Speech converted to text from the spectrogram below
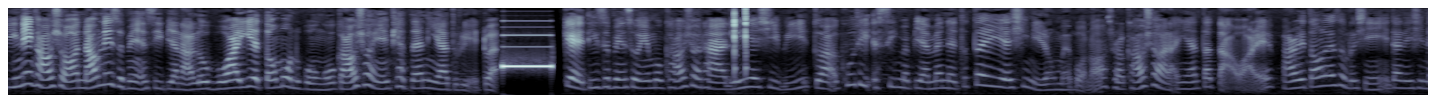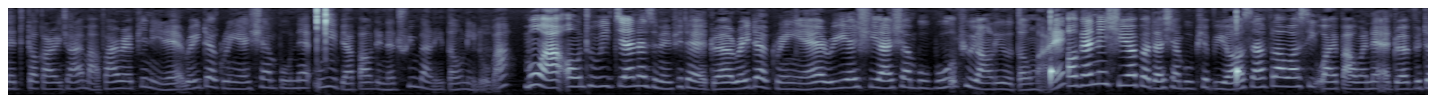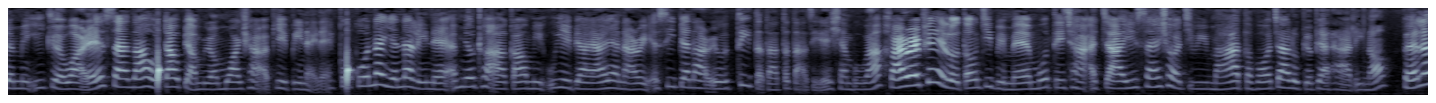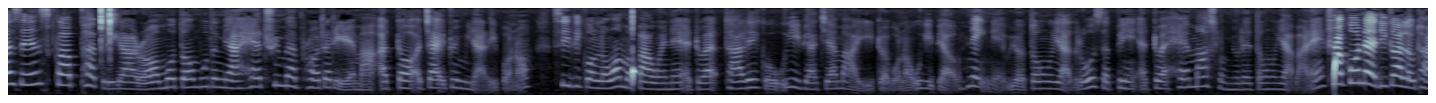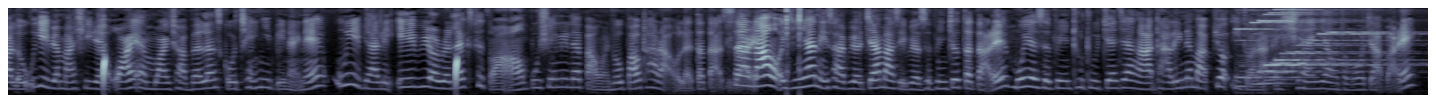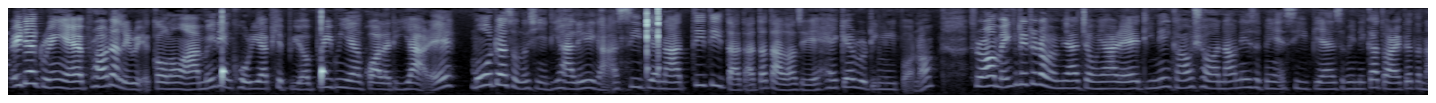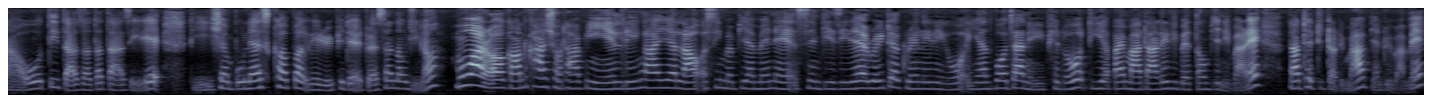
ဒီနေ့ခေါင်းလျှော်နောက်နေ့သပင်အစီပြန်လာလို့ဘွားကြီးရဲ့သုံးပုံတစ်ပုံကိုခေါင်းလျှော်ရင်းဖြတ်တန်းနေရသူတွေအတွက် ကဲဒီသပင်ဆိုရင်မို့ခေါင်းလျှော်ထားတာ၄ရက်ရှိပြီသူကအခုထိအစီမပြန်မဲ့နဲ့တသက်ရက်ရှိနေတော့မဲ့ပေါ့နော်ဆိုတော့ခေါင်းလျှော်ရတာအရင်တက်တာသွားတယ်ဘာတွေသုံးလဲဆိုလို့ရှိရင် international tiktoker တွေကြားထဲမှာ viral ဖြစ်နေတဲ့ Radiant Green ရဲ့ shampoo နဲ့ဥယျာဉ်ပြားပေါင်းတင်တဲ့ treatment လေးသုံးနေလို့ပါမို့က on to be ကျန်းတဲ့သပင်ဖြစ်တဲ့အတွက် Radiant Green ရဲ့ Real Sheer shampoo ဘူးအဖြူရောင်လေးကိုသုံးပါတယ် organic sheer butter shampoo ဖြစ်ပြီးတော့ sunflower seed oil ပါဝင်တဲ့အတွက် vitamin E ကျွယ်ဝတယ်ဆန်သားကိုတောက်ပြောင်ပြီးတော့ moisture အပြည့်ပေးနိုင်တယ်ကိုကိုနတ်ရနက်လေးနဲ့အမြုပ်ထွက်အားကောင်းပြီးဥယျာဉ်ပြားရရနာတွေအစီပြန်တာတွေကိုတိတတာတတာစီတဲ့ shampoo ပါ viral ဖြစ်နေလို့သုံးကြည့်ပေမဲ့မို့တေချာအကြာကြီးဆန်းလျှော်ကြည့်ပြီးမှသဘောကျလို့ပြောပြထားတာလीနော် balancing scalp pack လေးကတော့မို့သုံးဘူးသမျှ hair treatment product တွေထဲမှာအတော်အကြိုက်တွေ့မိတာလေးပေါ့နော်ဆီလီကွန်လုံးဝမပါဝင်တဲ့အတွက်ဒါလေးကိုဥယျာဉ်ပြားကျန်းမာရေးအတွက်ပေါ့နော်ဥယျာဉ်ပြားကိုနှိပ်နေပြီးတော့သုံးလို့ရတယ်လို့သပင်အတွက် hair mask လိုမျိုးလည်းသုံးလို့ရပါတယ် charcoal နဲ့အဓိကလောက်ထားလို့ဥယျာဉ်ပြားမှာရှိတဲ့ oil and moisture balance ကိုချိန်ညှိပေးနိုင်တယ်ဥယျာဉ်ပြားလေးအေးပြီးတော့ relax ဖြစ်သွားအောင်ပူရှင်းလေးလည်းပါဝင်လို့ပေါက်ထားတာကိုလည်းတတ်တာစီဆန်သားကိုအရင်ကနေစပြီးတော့ကျန်းမာစေပြီးတော့သပင်ကျွတ်တက်တာတယ်မိုးရဲ့သပင်ထူထူကျန်းကျန်းကဒါလေးနဲ့မှပျော့ဤသွားတာအရန်ရောင်သဘောကြပါတယ် Radiant Green ရဲ့ product လေးတွေအကုန်လုံးက made in Korea ဖြစ်ပြီးတော့ premium quality ရတယ်မိုးအတွက်ဆိုလို့ရှိရင်ဒီဟာလေးတွေကအစီပြန်တာတိတိတာတာတက်တာသွားစေတဲ့ hair care routine လေးပေါ့နော်ဆိုတော့ main ကလေးတော်တော်များများကြုံရတဲ့ဒီနေ့ခေါင်းလျှော်နောက်နေ့သပင်အစီပြန်သပင်တွေကတ်သွားတဲ့ပြဿနာကိုတိတာစွာတက်တာစေတဲ့ဒီ shampoo နဲ့ scalp pack လေးတွေဖြစ်တဲ့အတွက်စမ်းသုံးကြည့်နော်မိုးကတော့ခေါင်းတစ်ခါလျှော်ထားပြီးရင်၄၅ရက်လောက်အစီမပြန်မဲနဲ့အဆင်ပြေစေတဲ့ Radiant Green လေးတွေကိုအရင်သဘောကျနေပြီဖြစ်လို့ဒီရက်ပိုင်းမှာဒါလေးတွေပဲသုံးပြနေပါတယ်နောက်ထပ် TikTok တွေမှာပြန်တွေ့ပါမယ်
